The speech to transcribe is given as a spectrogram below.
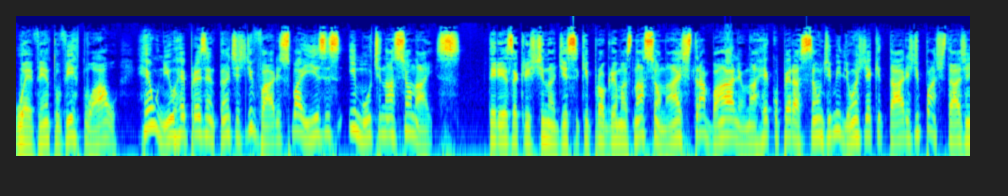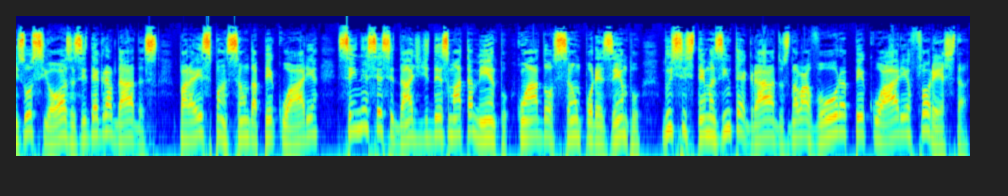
O evento virtual reuniu representantes de vários países e multinacionais. Tereza Cristina disse que programas nacionais trabalham na recuperação de milhões de hectares de pastagens ociosas e degradadas para a expansão da pecuária sem necessidade de desmatamento, com a adoção, por exemplo, dos sistemas integrados da lavoura, pecuária, floresta.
